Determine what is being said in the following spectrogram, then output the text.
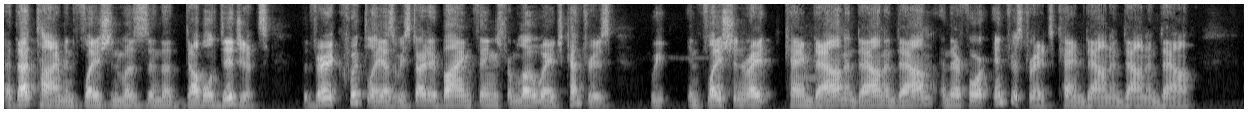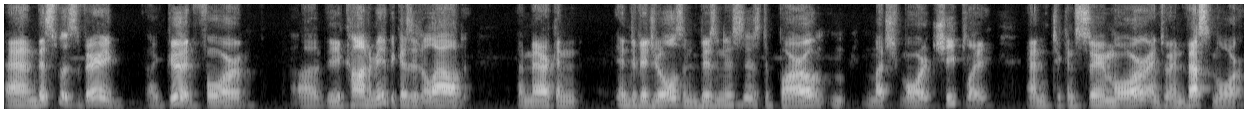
At that time, inflation was in the double digits. But very quickly, as we started buying things from low wage countries, we, inflation rate came down and down and down, and therefore interest rates came down and down and down. And this was very uh, good for uh, the economy because it allowed American individuals and businesses to borrow m- much more cheaply and to consume more and to invest more,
